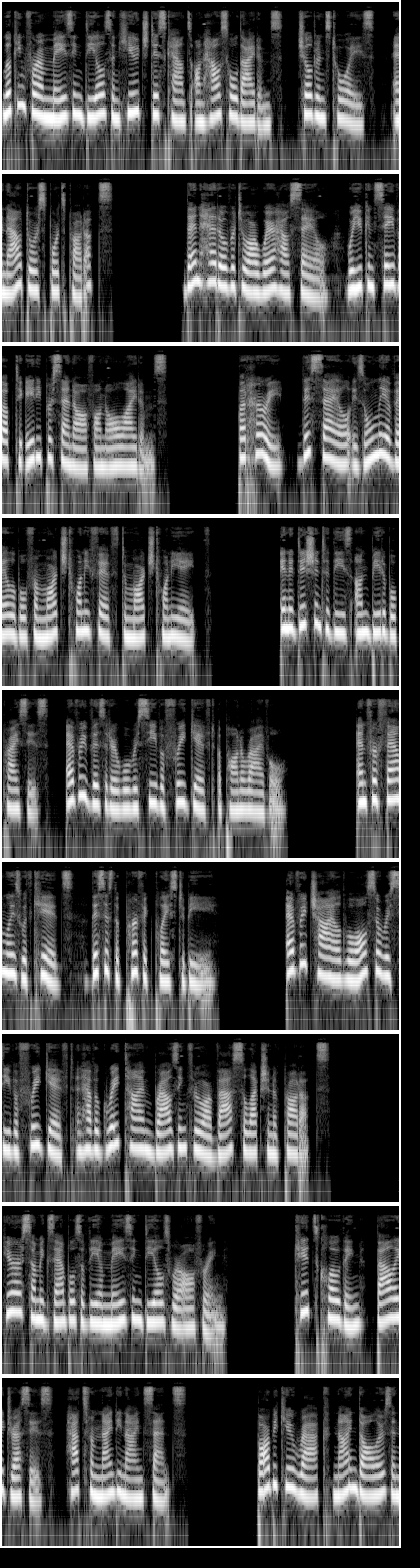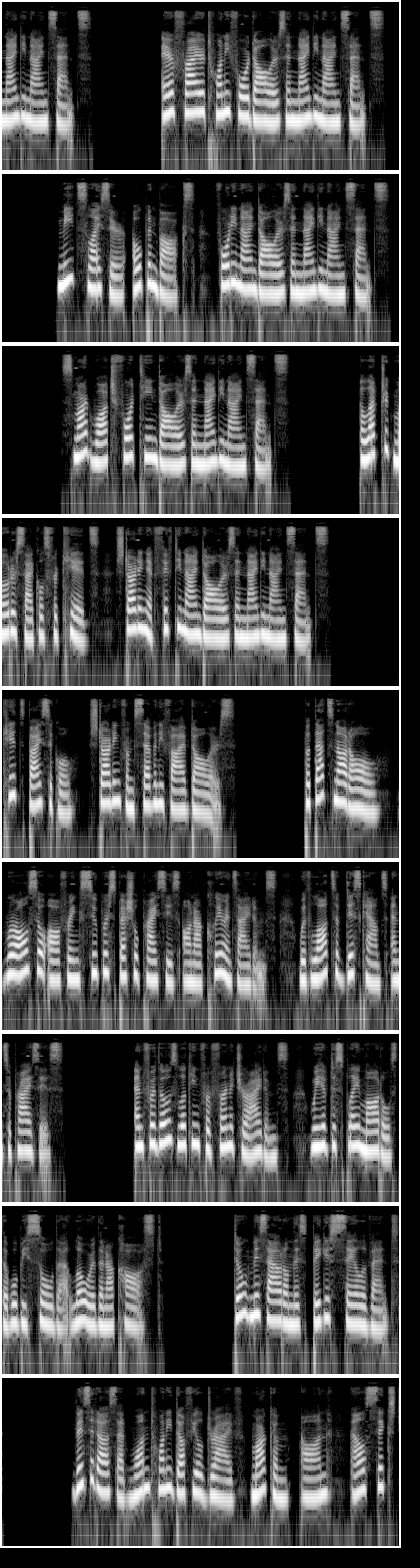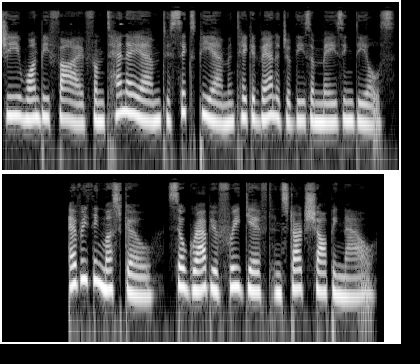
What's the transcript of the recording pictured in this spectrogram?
Looking for amazing deals and huge discounts on household items, children's toys, and outdoor sports products? Then head over to our warehouse sale, where you can save up to 80% off on all items. But hurry, this sale is only available from March 25th to March 28th. In addition to these unbeatable prices, every visitor will receive a free gift upon arrival. And for families with kids, this is the perfect place to be. Every child will also receive a free gift and have a great time browsing through our vast selection of products. Here are some examples of the amazing deals we're offering. Kids clothing, ballet dresses, hats from 99 cents. Barbecue rack $9.99. Air fryer $24.99. Meat slicer, open box, $49.99. Smartwatch $14.99. Electric motorcycles for kids, starting at $59.99. Kids bicycle, starting from $75. But that's not all, we're also offering super special prices on our clearance items, with lots of discounts and surprises. And for those looking for furniture items, we have display models that will be sold at lower than our cost. Don't miss out on this biggest sale event. Visit us at 120 Duffield Drive, Markham, on L6G1B5 from 10 a.m. to 6 p.m. and take advantage of these amazing deals. Everything must go, so grab your free gift and start shopping now.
